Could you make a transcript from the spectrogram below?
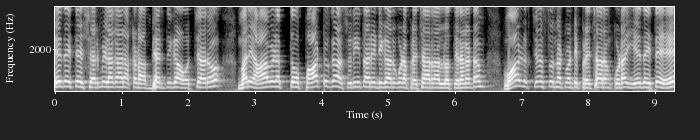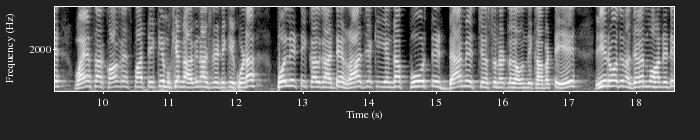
ఏదైతే షర్మిల గారు అక్కడ అభ్యర్థిగా వచ్చారో మరి ఆవిడతో పాటుగా సునీతారెడ్డి గారు కూడా ప్రచారాల్లో తిరగటం వాళ్ళు చేస్తున్నటువంటి ప్రచారం కూడా ఏదైతే వైఎస్ఆర్ కాంగ్రెస్ పార్టీకి ముఖ్యంగా అవినాష్ రెడ్డికి కూడా పొలిటికల్గా అంటే రాజకీయంగా పూర్తి డ్యామేజ్ చేస్తున్నట్లుగా ఉంది కాబట్టి ఈ రోజున జగన్మోహన్ రెడ్డి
